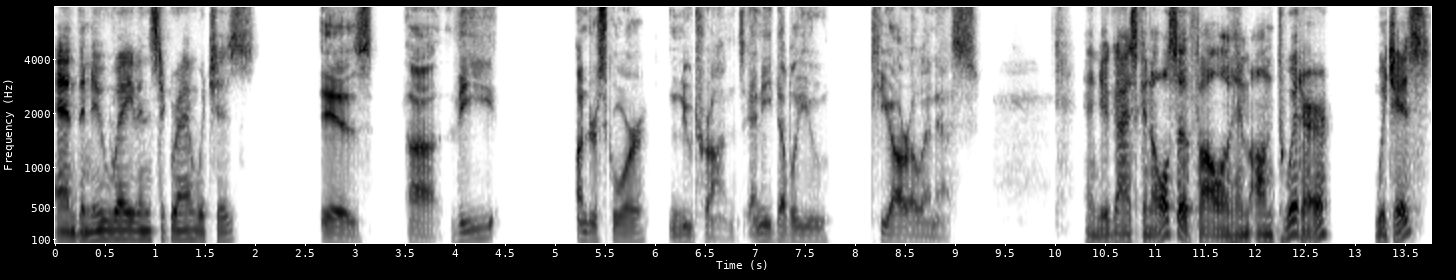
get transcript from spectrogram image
and the New Wave Instagram, which is is uh, the underscore newtrons, N E W T R O N S. And you guys can also follow him on Twitter, which is.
